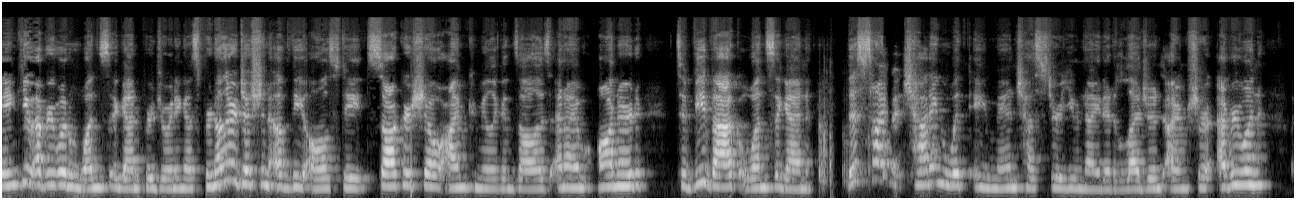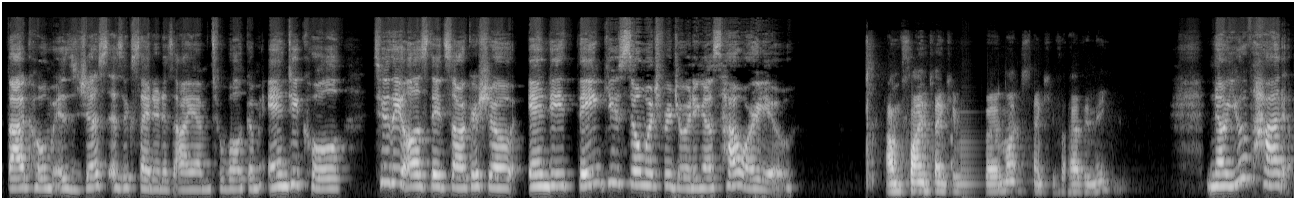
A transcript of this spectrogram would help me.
Thank you, everyone, once again for joining us for another edition of the Allstate Soccer Show. I'm Camila Gonzalez, and I am honored to be back once again, this time chatting with a Manchester United legend. I'm sure everyone back home is just as excited as I am to welcome Andy Cole to the Allstate Soccer Show. Andy, thank you so much for joining us. How are you? I'm fine. Thank you very much. Thank you for having me. Now, you have had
